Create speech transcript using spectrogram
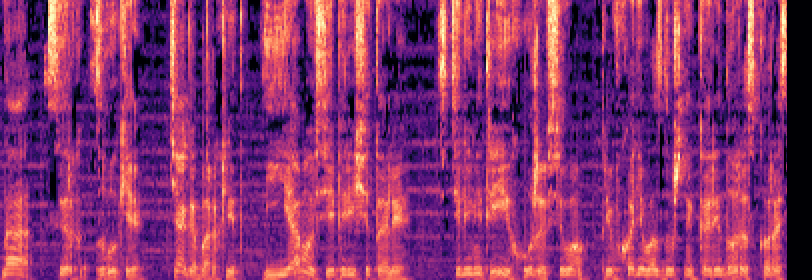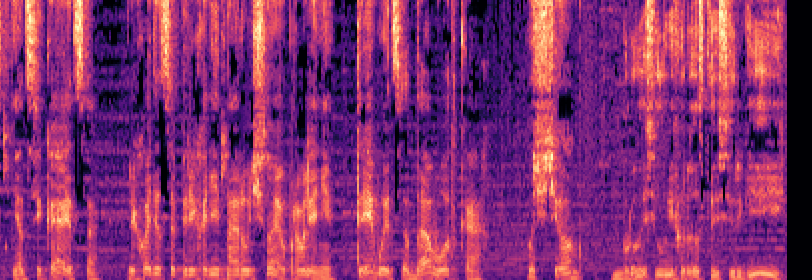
На сверхзвуке тяга барахлит. Ямы все пересчитали. С телеметрией хуже всего. При входе в воздушные коридоры скорость не отсекается. Приходится переходить на ручное управление. Требуется доводка». «Учтем», Бросил вихрастый Сергей,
